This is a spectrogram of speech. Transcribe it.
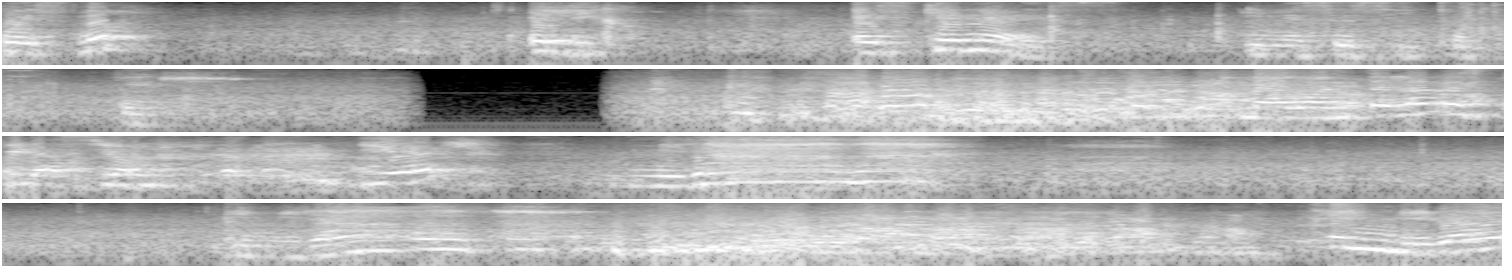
Pues no. Él dijo, es quien eres y necesito ver. Me aguanté la respiración y él miraba y miraba y miraba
